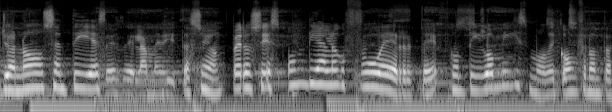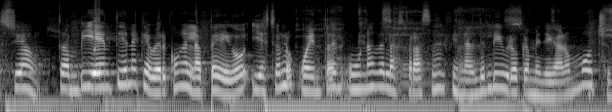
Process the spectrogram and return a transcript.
Yo no sentí eso desde la meditación, pero si es un diálogo fuerte contigo mismo, de confrontación. También tiene que ver con el apego y esto lo cuenta en una de las frases del final del libro que me llegaron mucho,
